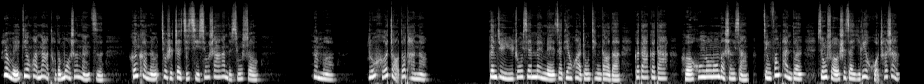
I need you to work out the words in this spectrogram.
认为电话那头的陌生男子很可能就是这几起凶杀案的凶手。那么，如何找到他呢？根据于忠先妹妹在电话中听到的咯哒咯哒和轰隆隆的声响，警方判断凶手是在一列火车上，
